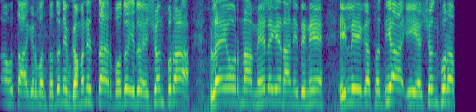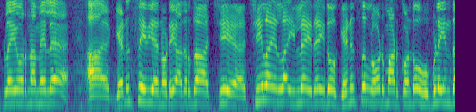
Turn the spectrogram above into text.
ಅನಾಹುತ ಆಗಿರುವಂತದ್ದು ನೀವು ಗಮನಿಸ್ತಾ ಇರ್ಬೋದು, ಇದು ಯಶವಂತಪುರ ಫ್ಲೈಓವರ್ನ ಮೇಲೆಗೆ ನಾನಿದ್ದೀನಿ. ಇಲ್ಲಿ ಈಗ ಸದ್ಯ ಈ ಯಶವಂತಪುರ ಫ್ಲೈಓವರ್ನ ಮೇಲೆ ಆ, ಗೆಣಸು ಇದೆಯಾ ನೋಡಿ ಅದರದ ಚೀಲ ಎಲ್ಲ ಇಲ್ಲೇ ಇದೆ. ಇದು ಗೆಣಸು ಲೋಡ್ ಮಾಡಿಕೊಂಡು ಹುಬ್ಳಿಯಿಂದ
